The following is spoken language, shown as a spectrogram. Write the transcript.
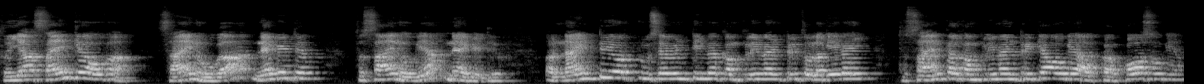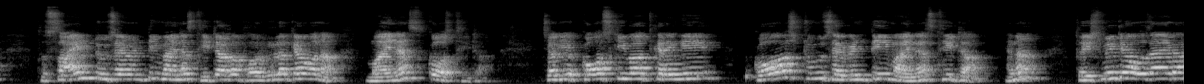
तो यहाँ साइन क्या होगा? साइन होगा नेगेटिव तो साइन हो गया नेगेटिव और 90 और 270 में कंप्लीमेंट्री तो लगेगा ही। तो साइन का कंप्लीमेंट्री क्या हो गया? आपका कॉस हो गया। तो साइन 270 माइनस थीटा का फॉर्मूला क्या बना? माइनस कॉस थीटा चलिए कॉस की बात करेंगे। कॉस 270 माइनस थीटा है ना? तो इसमें क्या हो जाएगा?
